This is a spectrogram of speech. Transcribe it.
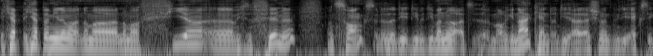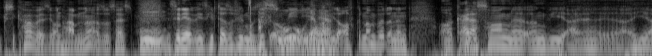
Ich habe ich hab bei mir Nummer Nummer Nummer vier äh, habe ich so Filme und Songs, Mhm. also die die die man nur als äh, im Original kennt und die äh, schon irgendwie die XXK Version haben, ne? Also das heißt, Mhm. es, ja, es gibt ja so viel Musik so, irgendwie, die ja, einfach ja. Mhm. wieder aufgenommen wird und dann oh geiler Song, ne? Irgendwie äh, äh, hier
